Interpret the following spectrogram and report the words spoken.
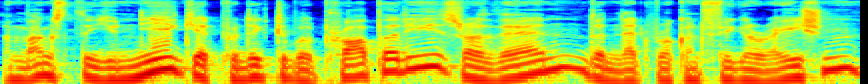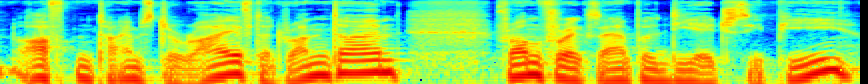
Amongst the unique yet predictable properties are then the network configuration, oftentimes derived at runtime from, for example, DHCP,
